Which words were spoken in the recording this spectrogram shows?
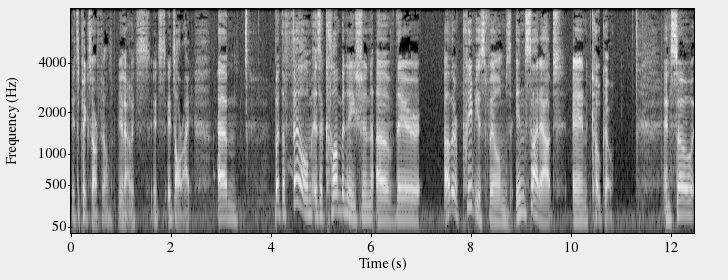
It's a Pixar film. You know, it's it's it's all right. Um, but the film is a combination of their other previous films, Inside Out and Coco. And so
